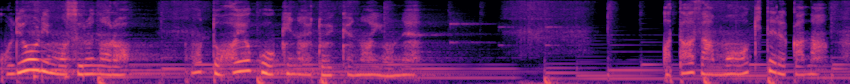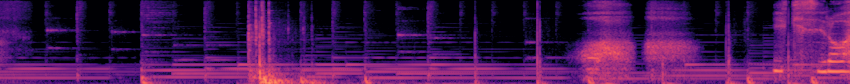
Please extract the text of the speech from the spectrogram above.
お料理もするならもっと早く起きないといけないよね。お父さんもう起きてるかな？はあ息白い。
